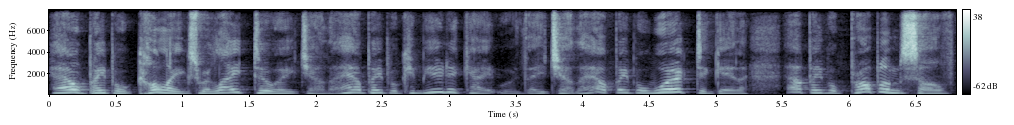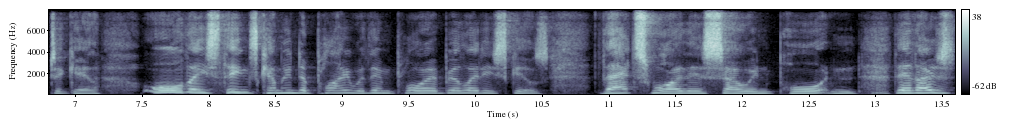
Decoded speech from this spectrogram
how people, colleagues, relate to each other, how people communicate with each other, how people work together, how people problem solve together. All these things come into play with employability skills. That's why they're so important. They're those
